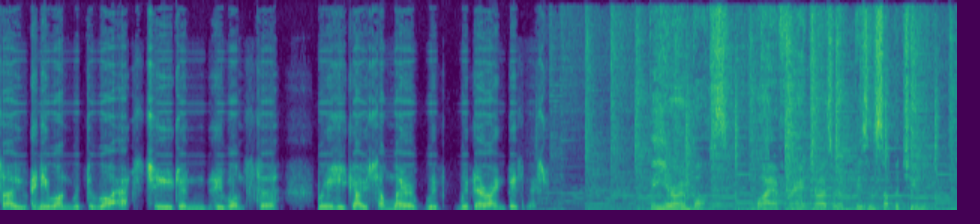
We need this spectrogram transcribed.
So anyone with the right attitude and who wants to really go somewhere with, with their own business. Be your own boss. Buy a franchise or a business opportunity.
